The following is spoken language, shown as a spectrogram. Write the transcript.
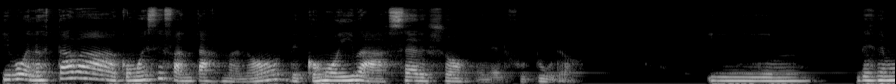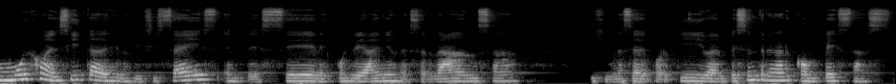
Y bueno, estaba como ese fantasma, ¿no? De cómo iba a ser yo en el futuro. Y desde muy jovencita, desde los 16, empecé, después de años de hacer danza y gimnasia deportiva, empecé a entrenar con pesas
